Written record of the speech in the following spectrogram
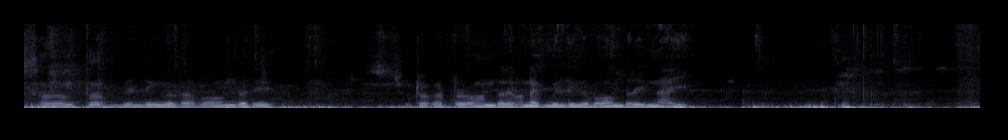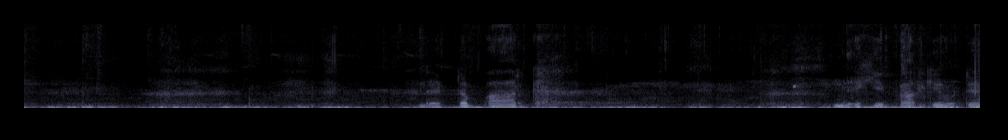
সাধারণত বিল্ডিংগুলোর বাউন্ডারি ছোটোখাটো বাউন্ডারি অনেক বিল্ডিংয়ের বাউন্ডারি নাই এটা একটা পার্ক দেখি পার্কে উঠে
